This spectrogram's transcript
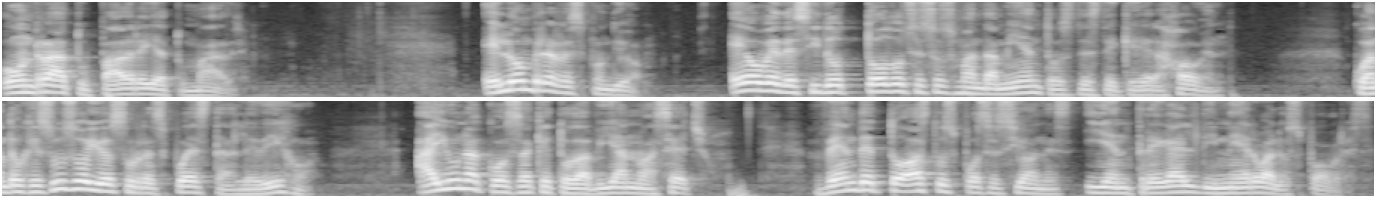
honra a tu padre y a tu madre. El hombre respondió, he obedecido todos esos mandamientos desde que era joven. Cuando Jesús oyó su respuesta, le dijo, hay una cosa que todavía no has hecho. Vende todas tus posesiones y entrega el dinero a los pobres,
